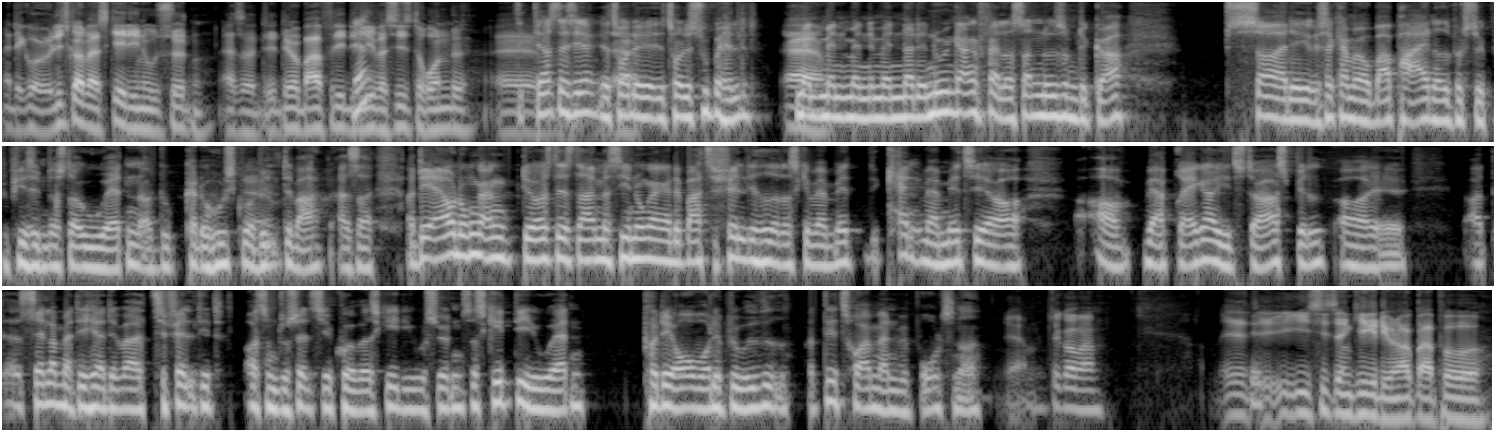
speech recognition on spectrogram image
Men det kunne jo lige så godt være sket i nu 17. Altså, det, det var bare fordi, det ja. lige var sidste runde. Det, det er også det, jeg siger. Jeg tror, ja. det, jeg tror, det er super heldigt. Ja, ja. Men, men, men, men når det nu engang falder sådan ud, som det gør, så, er det, så kan man jo bare pege ned på et stykke papir, som der står u 18, og du kan du huske, hvor ja. vildt det var. Altså, og det er jo nogle gange, det er også det, jeg startede med at sige, nogle gange er det bare tilfældigheder, der skal være med, kan være med til at, at være brækker i et større spil, og, øh, og selvom at det her det var tilfældigt, og som du selv siger, kunne have været sket i uge 17, så skete det i uge 18 på det år, hvor det blev udvidet, og det tror jeg, man vil bruge til noget. Ja, det går godt være. I sidste ende kigger de jo nok bare på,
